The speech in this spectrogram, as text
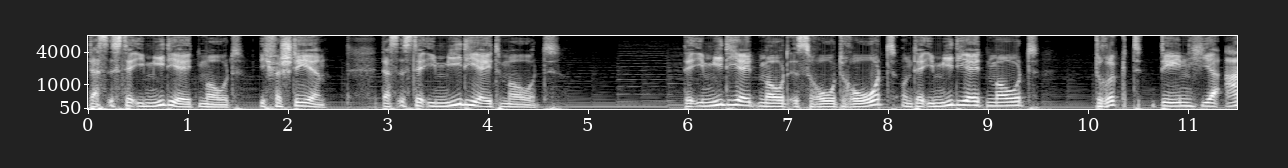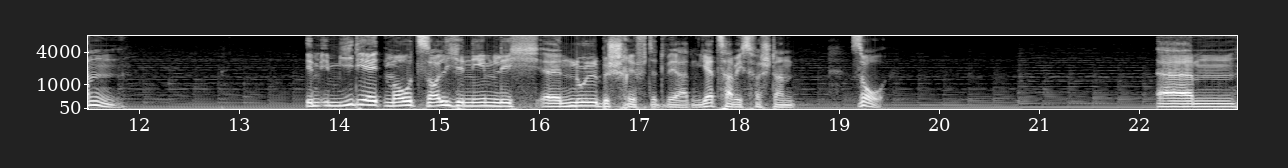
Das ist der Immediate Mode. Ich verstehe. Das ist der Immediate Mode. Der Immediate Mode ist rot-rot und der Immediate Mode drückt den hier an. Im Immediate Mode soll hier nämlich äh, 0 beschriftet werden. Jetzt habe ich es verstanden. So. Ähm.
